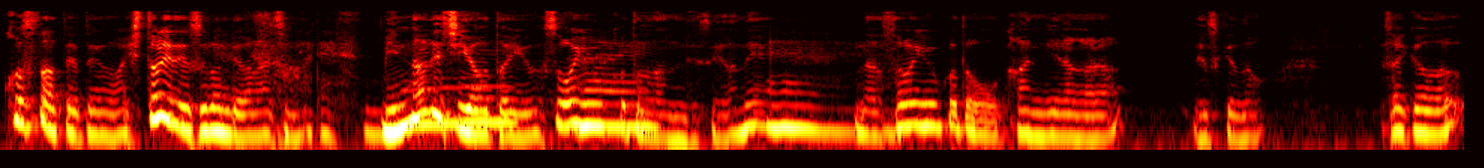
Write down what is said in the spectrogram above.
子育てというのは一人でするんではなしにそう、ですね。みんなでしようという、そういうことなんですよね。ええだからそういうことを感じながらですけど、先ほど、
